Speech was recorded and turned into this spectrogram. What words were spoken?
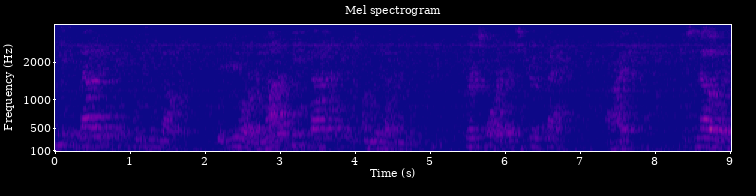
peace about it, it comes from God. If you are not at peace about it, it's from the devil. True story, it's true fact. All right? Just know that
